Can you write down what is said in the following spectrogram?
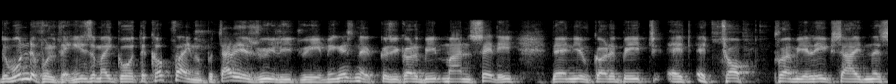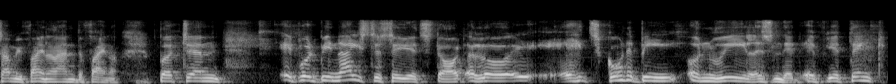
The wonderful thing is they might go to the cup final, but that is really dreaming, isn't it? Because you've got to beat Man City, then you've got to beat a, a top Premier League side in the semi-final and the final. But um, it would be nice to see it start, although it's going to be unreal, isn't it? If you think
